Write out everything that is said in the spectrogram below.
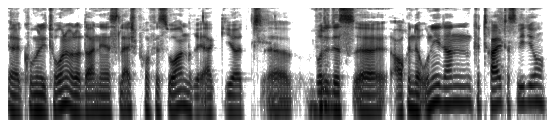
äh, Kommilitonen oder deine Slash-Professoren reagiert? Äh, wurde mhm. das äh, auch in der Uni dann geteilt, das Video?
